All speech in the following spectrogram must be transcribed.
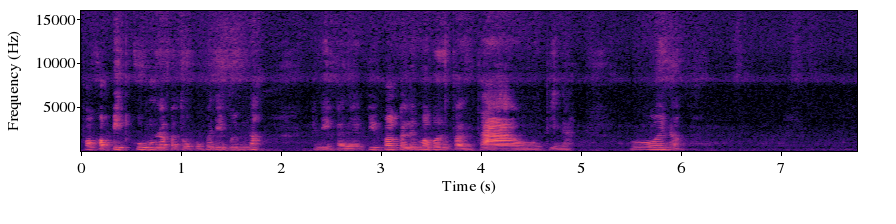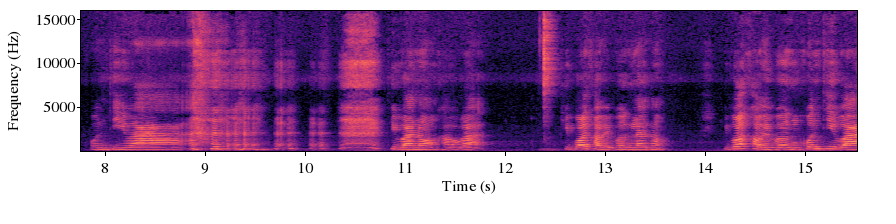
พอเขาปิดกลุ่มแล้วก็ตัวก็บ่ได้เบิงเนาะ นนี้ก็เลยพี่พ่อก็เลยมาเบิ่งตอนเช้าทีนะโอ้ยเนาะคนที่ว่า ที่ว่าน้องเขาก็พี่พ่อเขาไปเบิ่งแล้วเนาะพี่พ่อเขาไปเบิ่งคนที่ว่า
